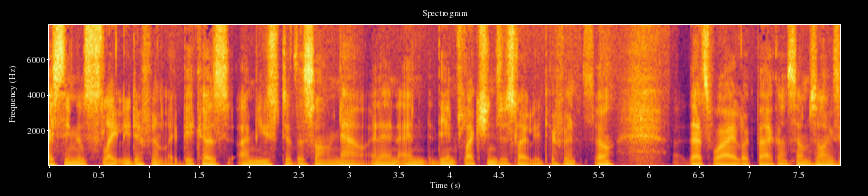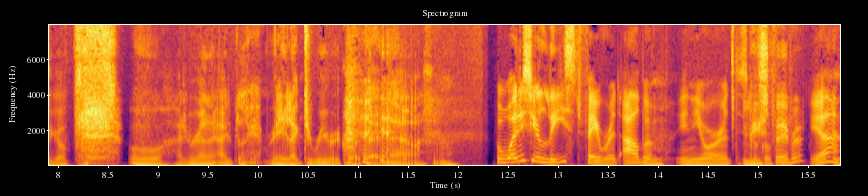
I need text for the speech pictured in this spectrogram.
I sing them slightly differently because I'm used to the song now, and, and and the inflections are slightly different. So that's why I look back on some songs and go, "Oh, I'd really, I'd really like to re-record that now." So. But what is your least favorite album in your least favorite? Yeah.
